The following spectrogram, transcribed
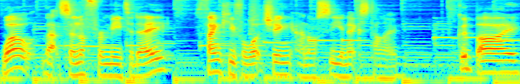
Well, that's enough from me today. Thank you for watching and I'll see you next time. Goodbye!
